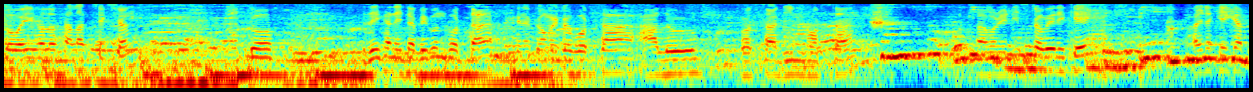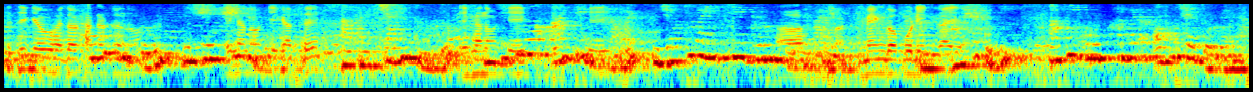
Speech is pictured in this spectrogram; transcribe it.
তো এই হলো সালাদ সেকশন তো যেখানে এটা বেগুন ভর্তা, এখানে টমেটো ভর্তা, আলু ভর্তা, ডিম ভর্তা। তারপরে এটি স্ট্রবেরি কেক আর এটা কেক আছে যে কেউ হয়তো খাটার জন্য। এখানেও কেক আছে। এখানেও cake cake mango pudding rice আপনি কোনো খাবার অপচয় করবেন না।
